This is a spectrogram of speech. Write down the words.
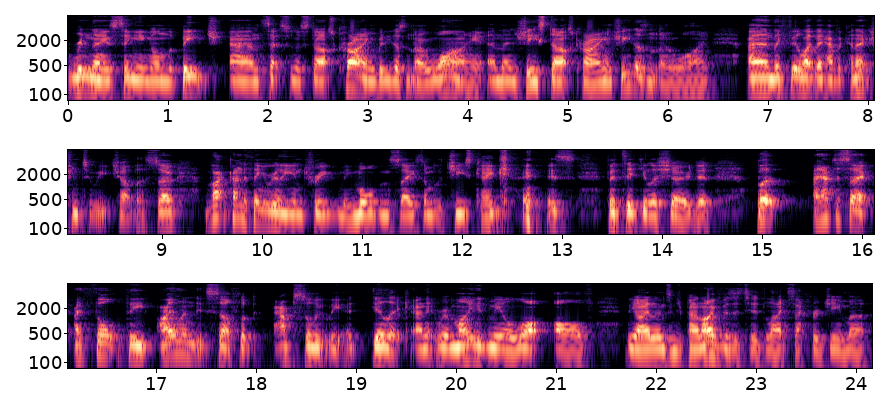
Rinne is singing on the beach and Setsuna starts crying, but he doesn't know why. And then she starts crying and she doesn't know why. And they feel like they have a connection to each other. So that kind of thing really intrigued me more than, say, some of the cheesecake this particular show did. But I have to say, I thought the island itself looked absolutely idyllic, and it reminded me a lot of the islands in Japan I've visited, like Sakurajima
